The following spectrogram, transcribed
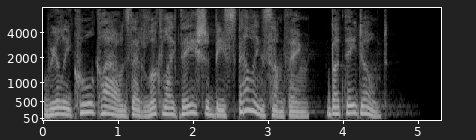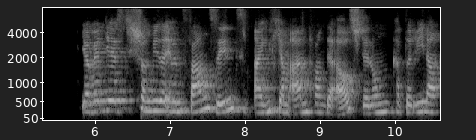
really cool clouds that look like they should be spelling something, but they don't. Ja, wenn wir jetzt schon wieder im Empfang sind, eigentlich am Anfang der Ausstellung, Katharina,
